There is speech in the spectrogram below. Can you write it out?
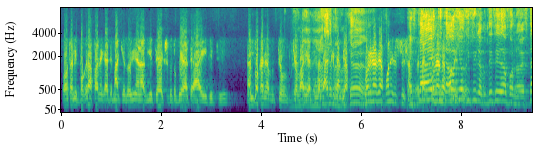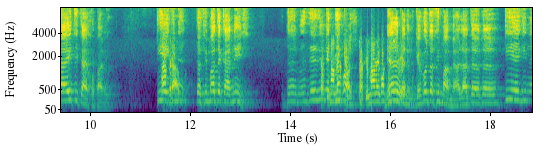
όταν υπογράφανε για τη Μακεδονία να βγείτε έξω και το πήρατε αίτητη. Να μην πω καμία πιο, πιο βαριά ναι, κουβέντα. άσε Άσχετα με, δια- και- Μπορεί να διαφωνήσεις τι Εφτά ήττα, όχι, όχι φίλε μου, δεν διαφωνώ. Εφτά ήττα έχω πάρει. Τι Α, έγινε, μπράβο. το θυμάται κανείς; Δεν δεν Το είναι θυμάμαι εγώ, τίτλος. το θυμάμαι εγώ και Ναι, ρε εσύ. παιδί μου, και εγώ το θυμάμαι, αλλά το, το, τι έγινε;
